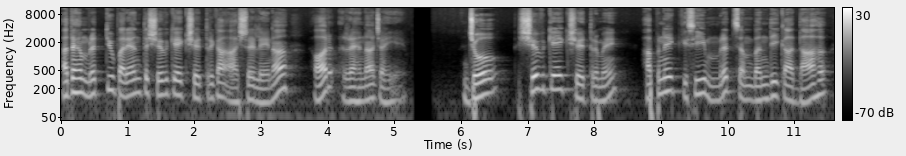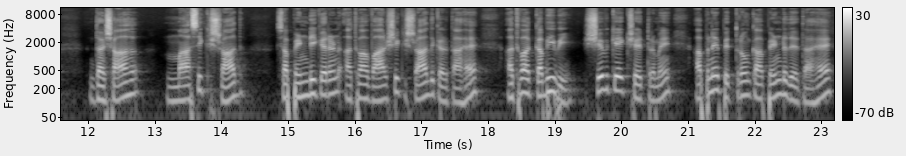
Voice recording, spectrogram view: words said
अतः मृत्यु पर्यंत शिव के क्षेत्र का आश्रय लेना और रहना चाहिए। जो शिव के क्षेत्र में अपने किसी मृत संबंधी का दाह, दशाह, मासिक श्राद्ध, सपिंडीकरण अथवा वार्षिक श्राद्ध करता है अथवा कभी भी शिव के क्षेत्र में अपने पितरों का पिंड देता है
